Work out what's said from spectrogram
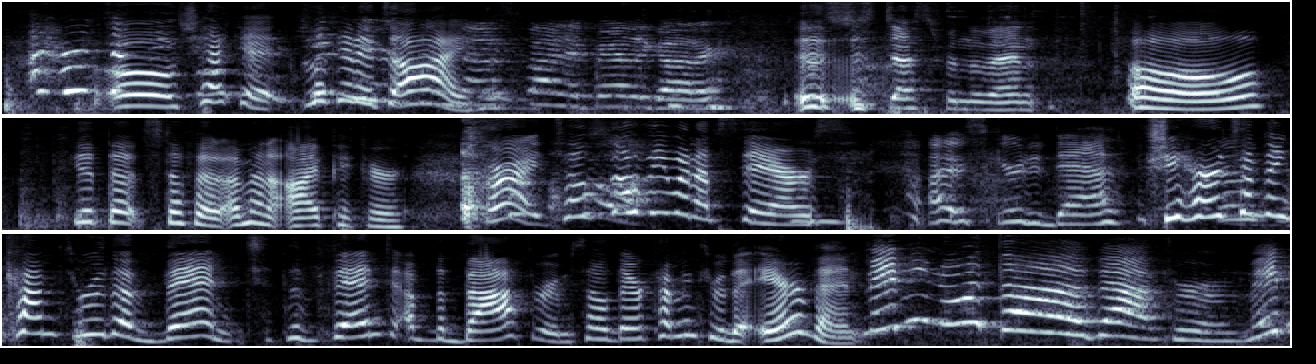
I heard something. Oh, check it. Look at its eye. That's fine. I barely got her. It's Just dust from the vent. Oh, get that stuff out. I'm an eye picker. All right, so Sophie went upstairs. I was scared to death. She heard something come through the vent, the vent of the bathroom. So they're coming through the air vent. Maybe not the bathroom. Maybe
